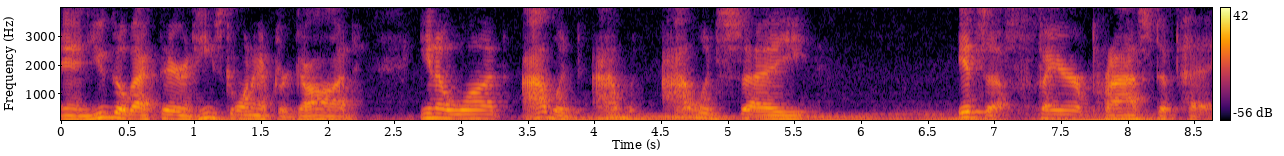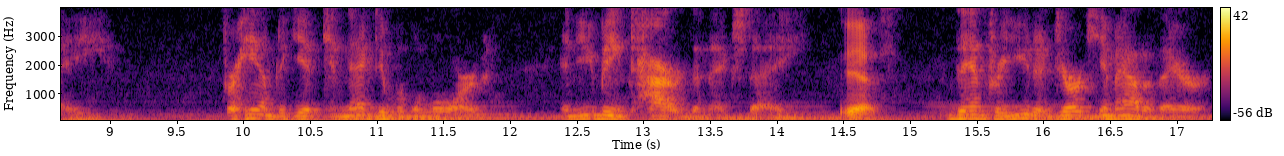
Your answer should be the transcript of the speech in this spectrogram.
and you go back there and he's going after God, you know what? I would I would I would say it's a fair price to pay for him to get connected with the Lord, and you being tired the next day, Yes. then for you to jerk him out of there,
